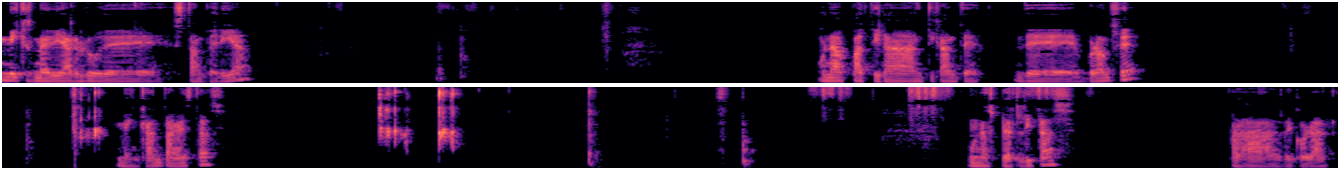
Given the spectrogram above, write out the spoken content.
Mix Media Glue de estampería. Una pátina anticante de bronce me encantan estas. Unas perlitas para decorar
